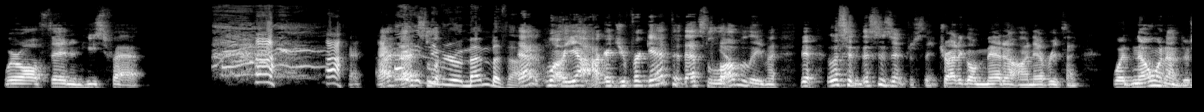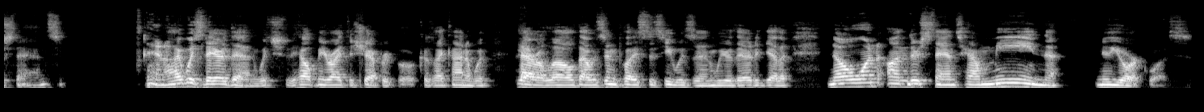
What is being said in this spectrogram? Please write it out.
we're all thin and he's fat." That- I didn't even remember that. that, well, yeah. How could you forget that? That's lovely, man. The- listen, this is interesting. Try to go meta on everything. What no one understands, and I was there then, which helped me write the Shepard book because I kind of was Yeah. paralleled. I was in places he was in. We were there together. No one understands how mean New York was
